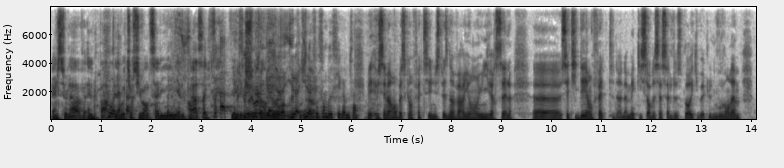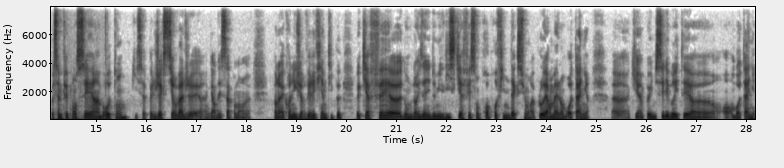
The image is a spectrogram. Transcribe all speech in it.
elles se lavent, elles partent, Voilà. la voiture suivante s'aligne, elle passe. Elle-. Il y a Mais quelque chose Le gars, il, a- a fait son dossier comme ça. Mais c'est marrant parce qu'en fait, c'est une espèce d'invariant universel. Euh, cette idée, en fait, d'un mec qui sort de sa salle de sport et qui veut être le nouveau Vandame, moi, ça me fait penser à un breton qui s'appelle Jacques Stirval. J'ai regardé ça pendant, euh, pendant la chronique, j'ai revérifié un petit peu, euh, qui a fait, euh, donc, dans les années 2010, qui a fait son propre film d'action à Plohermel en Bretagne, euh, qui est un peu une célébrité euh, en, en Bretagne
